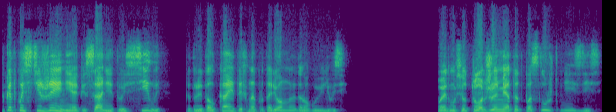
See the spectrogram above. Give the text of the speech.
так это постижение и описание той силы, которая толкает их на протаренную дорогу иллюзий. Поэтому все тот же метод послужит мне и здесь.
